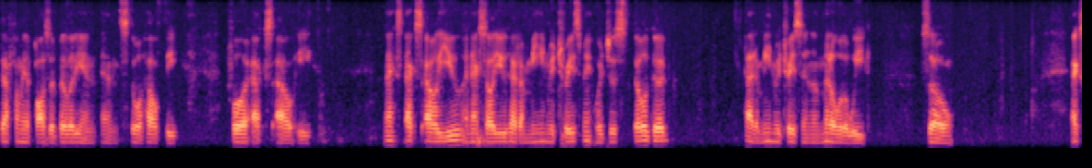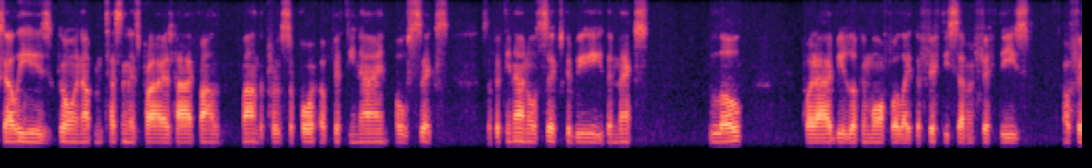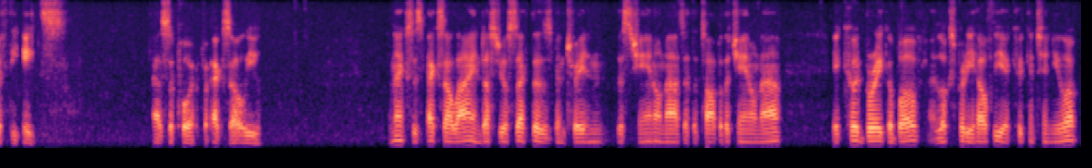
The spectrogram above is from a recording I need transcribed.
definitely a possibility and, and still healthy for XLE. Next, XLU, and XLU had a mean retracement, which is still good. Had a mean retracement in the middle of the week. So, XLE is going up and testing its prior high, found, found the support of 59.06. So, 59.06 could be the next low but I'd be looking more for like the 5750s or 58s as support for XLU. Next is XLI, industrial sector has been trading this channel now. It's at the top of the channel now. It could break above. It looks pretty healthy. It could continue up.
